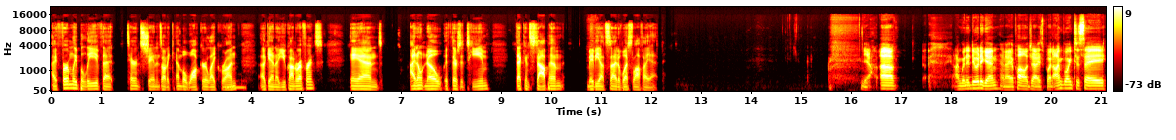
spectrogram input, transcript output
I firmly believe that Terrence Shannon's on a Kemba Walker like run. Again, a UConn reference. And I don't know if there's a team that can stop him, maybe outside of West Lafayette. Yeah. Uh, I'm going to do it again, and I apologize, but I'm going to say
